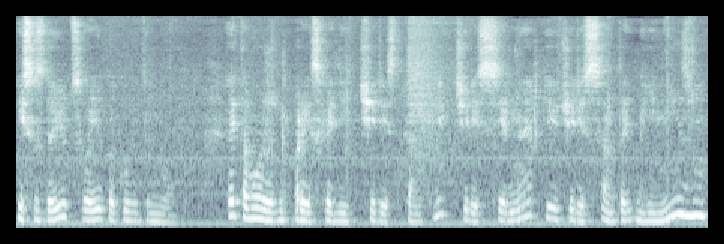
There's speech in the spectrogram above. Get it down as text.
и создают свою какую-то новую. Это может происходить через конфликт, через синергию, через антагонизм,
